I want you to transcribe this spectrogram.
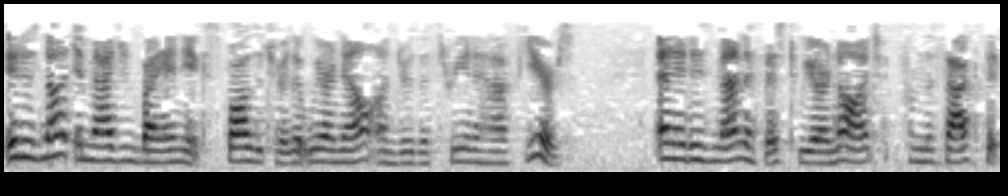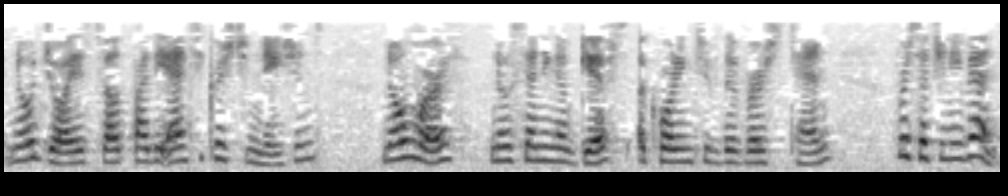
It is not imagined by any expositor that we are now under the three and a half years. And it is manifest we are not, from the fact that no joy is felt by the anti Christian nations no mirth, no sending of gifts, according to the verse 10, for such an event.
